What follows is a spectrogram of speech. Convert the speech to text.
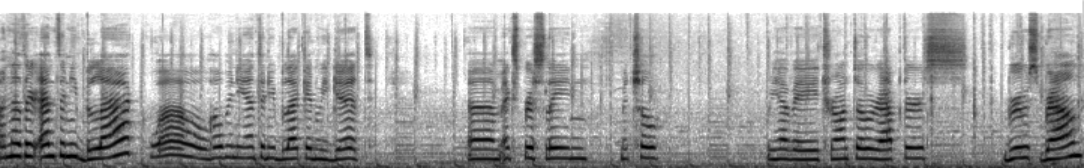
Another Anthony Black. Wow, how many Anthony Black can we get? Um, Express Lane Mitchell. We have a Toronto Raptors. Bruce Brown.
